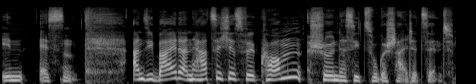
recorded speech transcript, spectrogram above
in Essen. An Sie beide ein herzliches Willkommen. Schön, dass Sie zugeschaltet sind.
